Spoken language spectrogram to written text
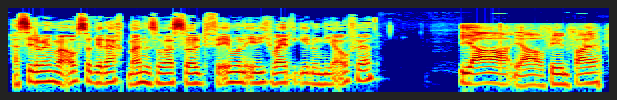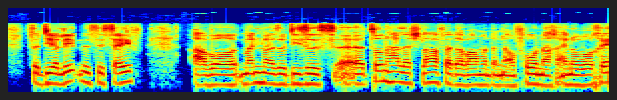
Hast du dir manchmal auch so gedacht, Mann, sowas sollte für immer und ewig weitergehen und nie aufhören? Ja, ja, auf jeden Fall. So die Erlebnisse safe. Aber manchmal so dieses äh, Turnhalle Schlafen, da war man dann auch froh nach einer Woche.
